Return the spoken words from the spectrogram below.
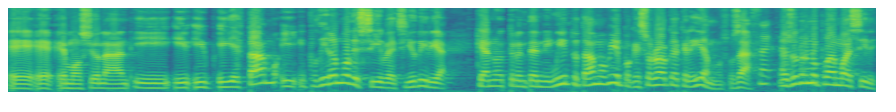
eh, eh, emocional. Y, y, y, y estábamos, y, pudiéramos decir, Betsy, yo diría que a nuestro entendimiento estábamos bien, porque eso es lo que creíamos. O sea, nosotros no podemos decir,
